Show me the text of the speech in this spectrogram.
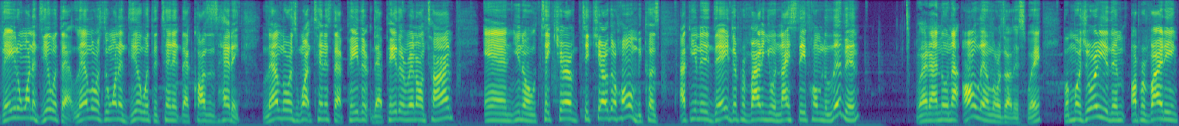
they don't want to deal with that. Landlords don't want to deal with the tenant that causes headache. Landlords want tenants that pay their that pay their rent on time and you know take care of take care of their home because at the end of the day they're providing you a nice safe home to live in right? I know not all landlords are this way but majority of them are providing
